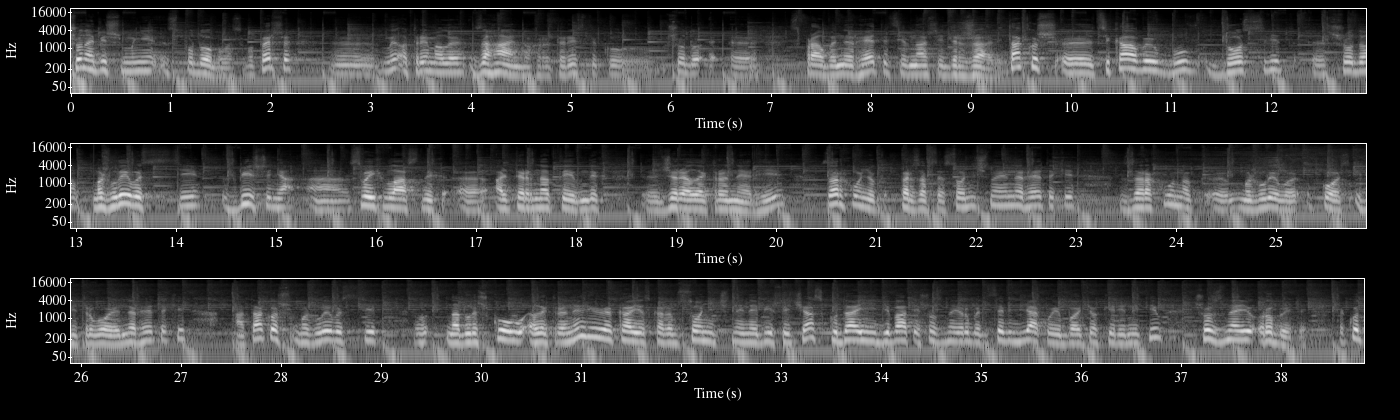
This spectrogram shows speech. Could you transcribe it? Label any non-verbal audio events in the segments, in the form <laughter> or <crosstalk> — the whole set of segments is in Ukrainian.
Що найбільше мені сподобалося? По-перше, е, ми отримали загальну характеристику щодо е, е, справ в енергетиці в нашій державі. Також цікавий був досвід щодо можливості збільшення своїх власних альтернативних джерел електроенергії за рахунок, перш за все, сонячної енергетики, за рахунок, можливо, в когось і вітрової енергетики, а також можливості надлишкову електроенергію, яка є, скажімо, сонячний найбільший час, куди її дівати що з нею робити. Це відлякує багатьох керівників, що з нею робити. Так от,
